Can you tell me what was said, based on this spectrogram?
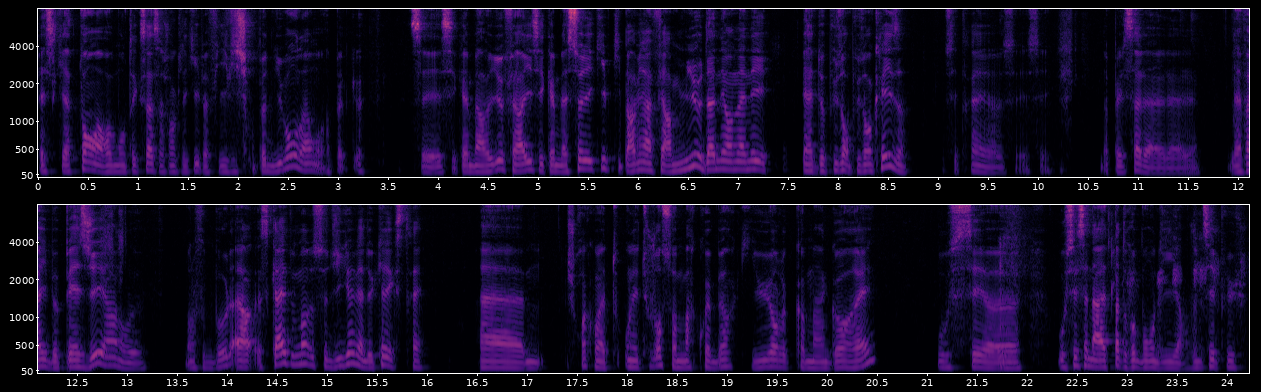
est-ce qu'il y a tant à remonter que ça, sachant que l'équipe a fini vice-championne du monde hein, On rappelle que c'est quand même merveilleux. Ferrari, c'est quand même la seule équipe qui parvient à faire mieux d'année en année et à être de plus en plus en crise. C'est très, on appelle ça la, la, vibe PSG hein, dans, le, dans le football. Alors Sky demande ce jiggle vient de quel extrait? Je crois qu'on est toujours sur Mark Webber qui hurle comme un goré ou c'est ou c'est ça n'arrête pas de rebondir, je ne sais plus.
